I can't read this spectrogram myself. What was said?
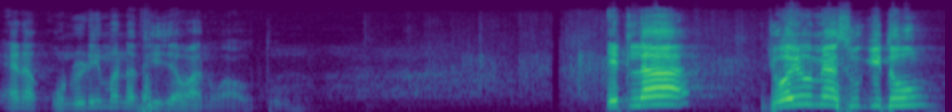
એના કુંડળીમાં નથી જવાનું આવતું. એટલે જોયું મેં શું કીધું?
